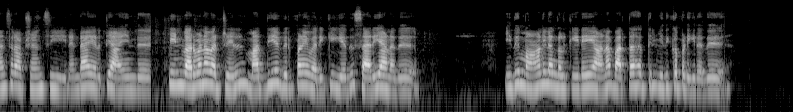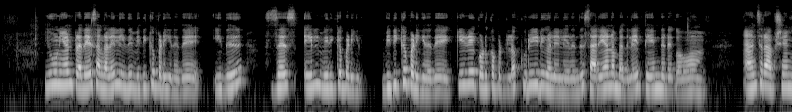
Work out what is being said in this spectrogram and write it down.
ஆன்சர் ஆப்ஷன் சி ரெண்டாயிரத்தி ஐந்து. பின் வருவனவற்றில் மத்திய விற்பனை வரிக்கு எது சரியானது? இது மாநிலங்களுக்கு இடையேயான வர்த்தகத்தில் விதிக்கப்படுகிறது. யூனியன் பிரதேசங்களில் இது விதிக்கப்படுகிறது. இது செஸ் இல் விதிக்கப்படு விதிக்கப்படுகிறது. கீழே கொடுக்கப்பட்டுள்ள குறியீடுகளிலிருந்து சரியான பதிலை தேர்ந்தெடுக்கவும். ஆன்சர் ஆப்ஷன்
